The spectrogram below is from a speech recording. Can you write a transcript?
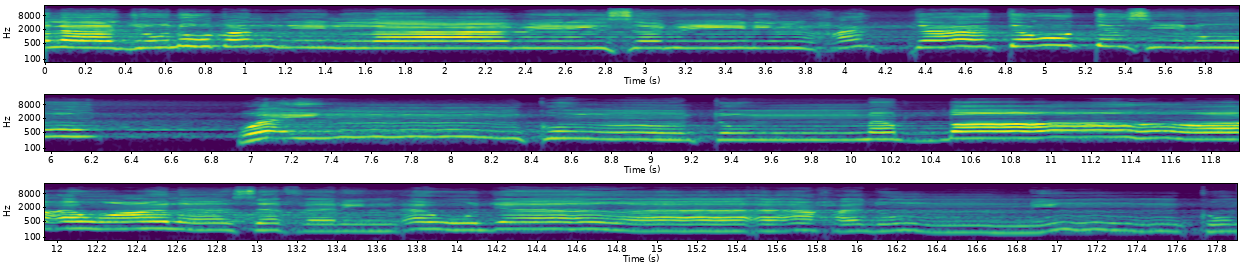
ولا جنبا إلا عابر سبيل حتى تغتسلوا وإن كنتم مرضى أو على سفر أو جاء أحد منكم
